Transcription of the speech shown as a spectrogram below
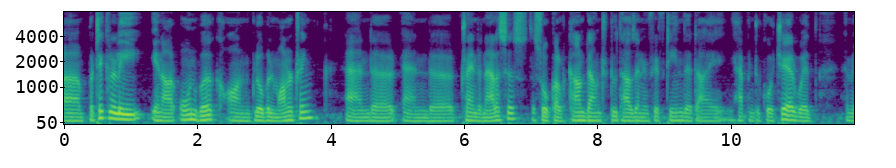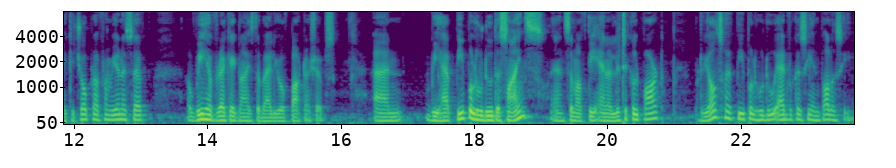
uh, particularly in our own work on global monitoring and, uh, and uh, trend analysis, the so called countdown to 2015 that I happen to co chair with Mickey Chopra from UNICEF. We have recognized the value of partnerships. And we have people who do the science and some of the analytical part, but we also have people who do advocacy and policy.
